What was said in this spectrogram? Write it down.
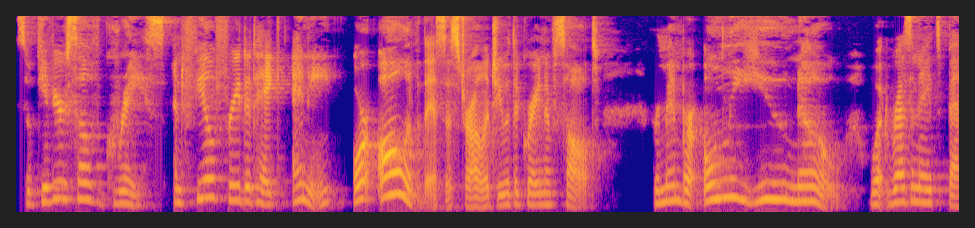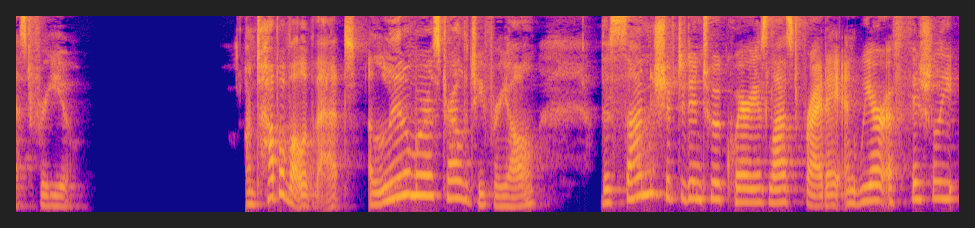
So give yourself grace and feel free to take any or all of this astrology with a grain of salt. Remember, only you know what resonates best for you. On top of all of that, a little more astrology for y'all. The sun shifted into Aquarius last Friday, and we are officially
